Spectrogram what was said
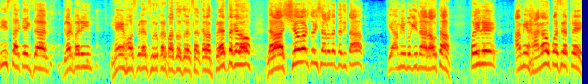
तीस तारखेक जर गडबडीन हे हॉस्पिटल सुरू करपाचो जर सरकारान प्रयत्न केलो जाल्यार शेवटचो इशारो ताका दिता की आमी बगिना रावता. पहिले आमी हांगा उपस्थित जातले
